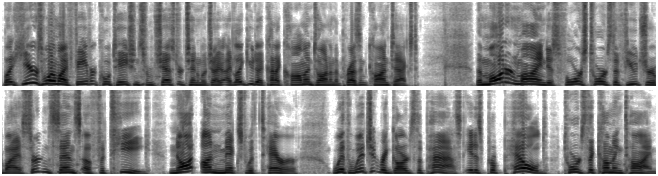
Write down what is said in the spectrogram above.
But here's one of my favorite quotations from Chesterton, which I, I'd like you to kind of comment on in the present context. The modern mind is forced towards the future by a certain sense of fatigue, not unmixed with terror, with which it regards the past. It is propelled towards the coming time.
